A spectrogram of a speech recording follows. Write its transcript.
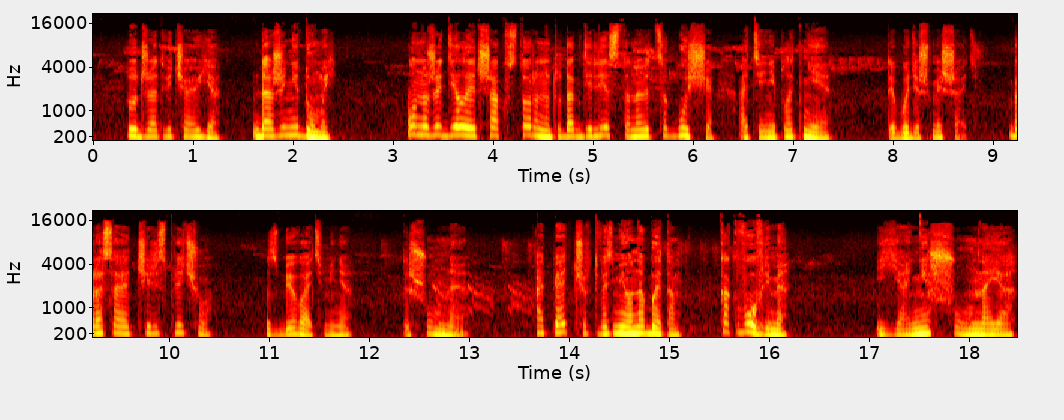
— тут же отвечаю я, — «даже не думай». Он уже делает шаг в сторону туда, где лес становится гуще, а тени плотнее. «Ты будешь мешать», — бросает через плечо. «Сбивать меня». Ты шумная. Опять, черт возьми, он об этом. Как вовремя. Я не шумная.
